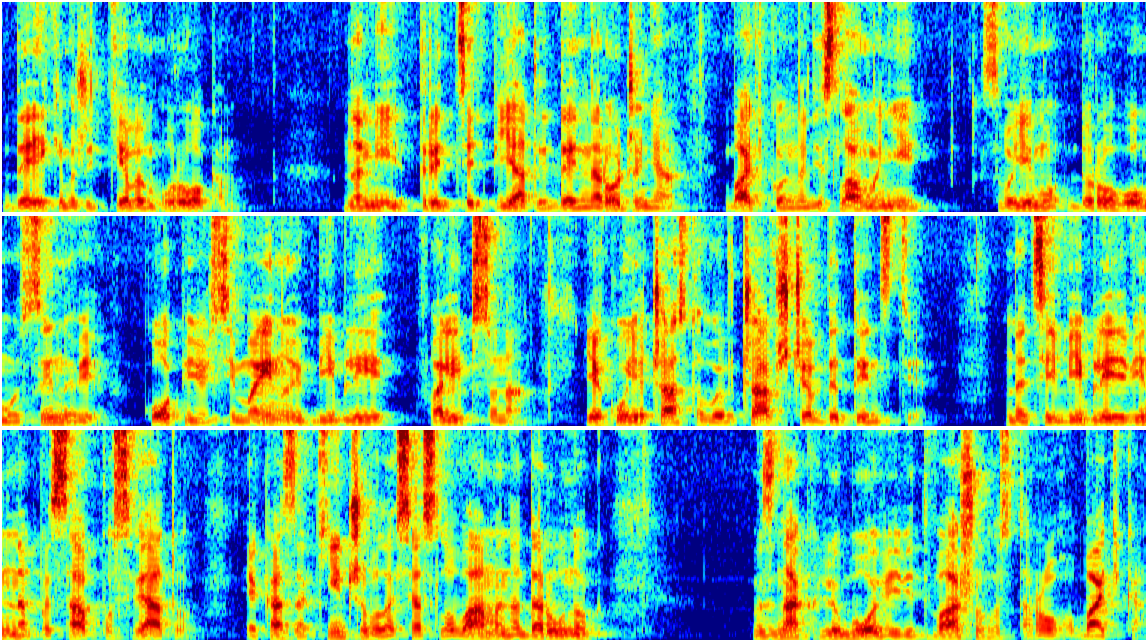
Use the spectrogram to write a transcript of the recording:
деяким життєвим урокам. На мій 35-й день народження батько надіслав мені своєму дорогому синові копію сімейної біблії Фаліпсона, яку я часто вивчав ще в дитинстві. На цій біблії він написав посвяту, яка закінчувалася словами на дарунок в знак любові від вашого старого батька.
